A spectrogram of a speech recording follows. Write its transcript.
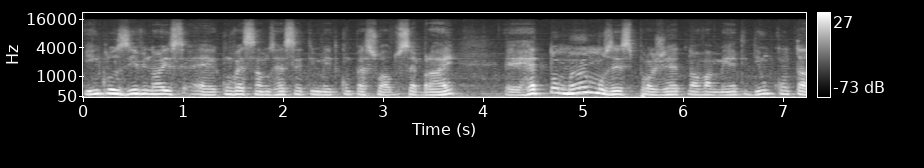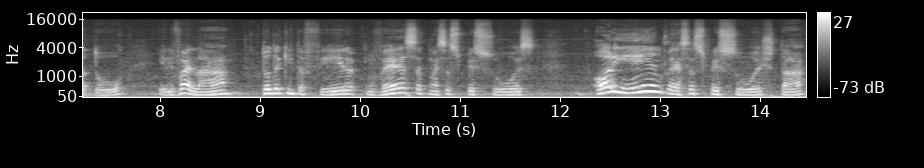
inclusive nós é, conversamos recentemente com o pessoal do Sebrae, é, retomamos esse projeto novamente de um contador. Ele vai lá toda quinta-feira, conversa com essas pessoas, orienta essas pessoas, tá?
